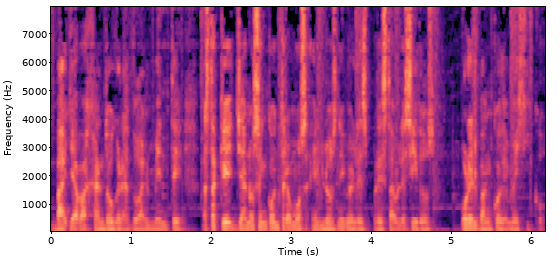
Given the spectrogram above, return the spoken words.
vaya bajando gradualmente hasta que ya nos encontremos en los niveles preestablecidos por el Banco de México.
